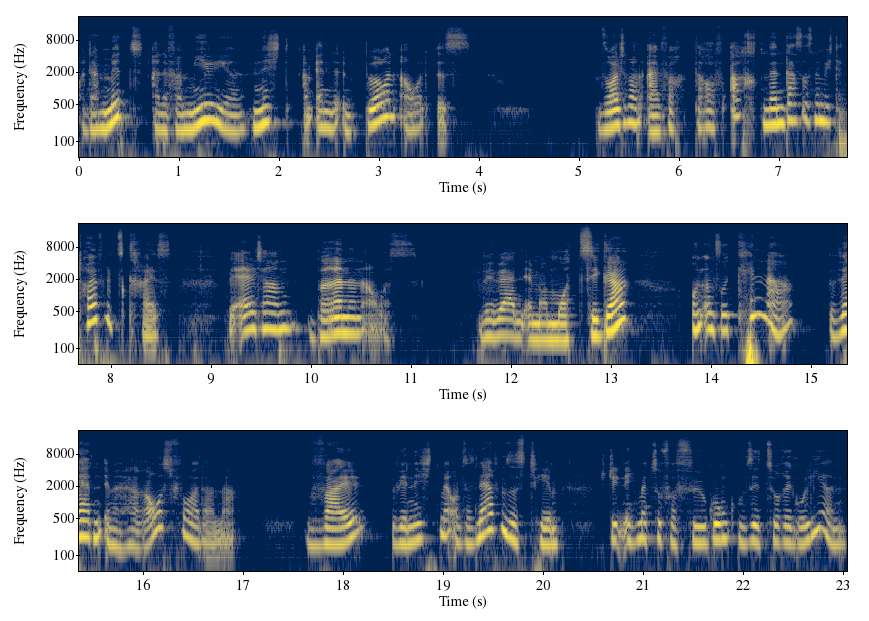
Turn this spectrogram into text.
Und damit eine Familie nicht am Ende im Burnout ist, sollte man einfach darauf achten, denn das ist nämlich der Teufelskreis. Wir Eltern brennen aus. Wir werden immer motziger und unsere Kinder werden immer herausfordernder, weil wir nicht mehr, unser Nervensystem steht nicht mehr zur Verfügung, um sie zu regulieren.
